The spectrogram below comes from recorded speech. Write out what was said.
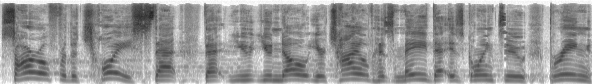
Sorrow for the choice that, that you, you know your child has made that is going to bring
